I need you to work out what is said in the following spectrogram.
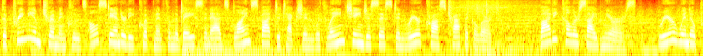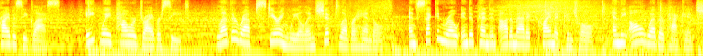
the premium trim includes all standard equipment from the base and adds blind spot detection with lane change assist and rear cross traffic alert. Body color side mirrors, rear window privacy glass, 8-way power driver seat, leather-wrapped steering wheel and shift lever handle, and second-row independent automatic climate control, and the all-weather package.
